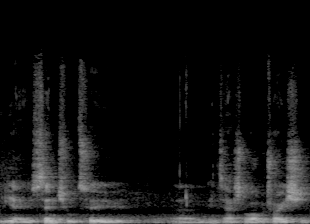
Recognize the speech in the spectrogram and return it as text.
you know, is central to um, international arbitration,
